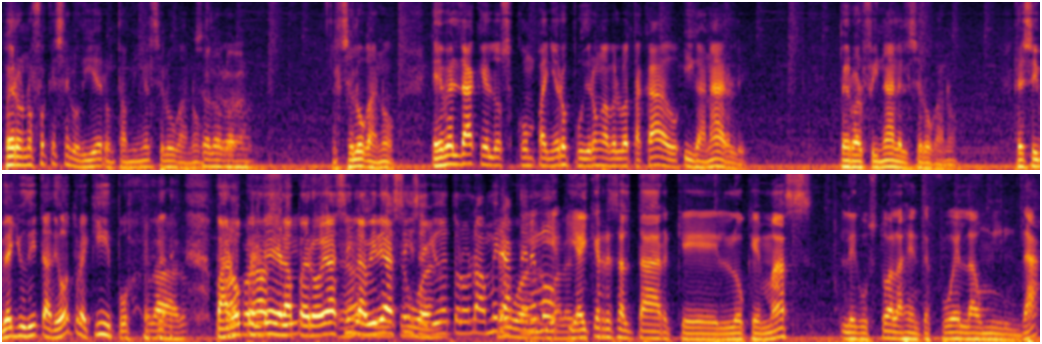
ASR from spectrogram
Pero no fue que se lo dieron, también él se lo ganó. Se lo ganó. Él se lo ganó. Es verdad que los compañeros pudieron haberlo atacado y ganarle, pero al final él se lo ganó. Recibió ayudita de otro equipo Claro. para No, no, pero es perderla, así, pero es así, es la vida es así, se ayuda de todos lados. Mira, bueno, tenemos vale. Y hay que resaltar que lo que más le gustó a la gente fue la humildad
